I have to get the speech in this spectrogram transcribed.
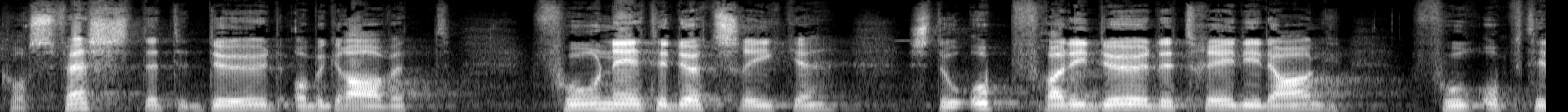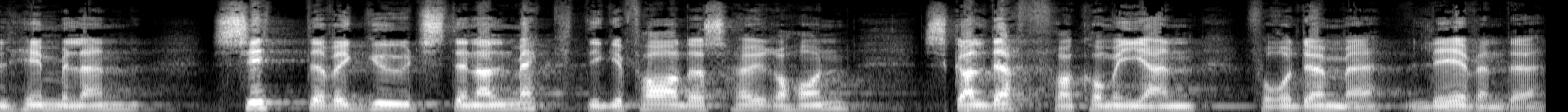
korsfestet, død og begravet, for ned til dødsriket, sto opp fra de døde tredje dag, for opp til himmelen, sitter ved Guds, den allmektige Faders høyre hånd, skal derfra komme igjen for å dømme levende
